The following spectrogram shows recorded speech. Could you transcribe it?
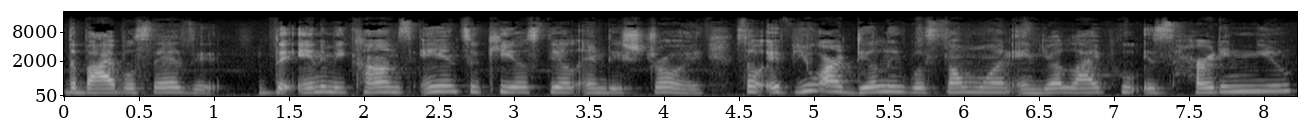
The Bible says it. The enemy comes in to kill, steal, and destroy. So if you are dealing with someone in your life who is hurting you,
